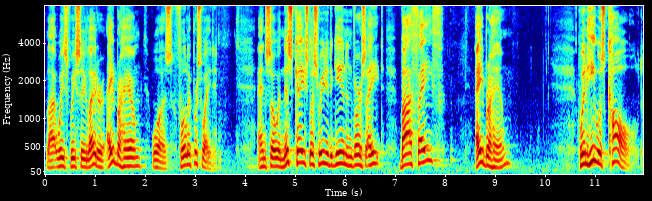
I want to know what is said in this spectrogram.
like we, we see later, Abraham was fully persuaded. And so in this case, let's read it again in verse 8. By faith, Abraham, when he was called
